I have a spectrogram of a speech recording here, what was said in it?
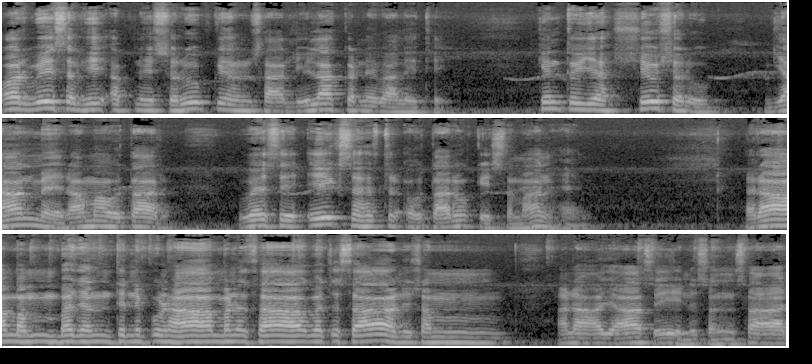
और वे सभी अपने स्वरूप के अनुसार लीला करने वाले थे। किंतु यह शिव स्वरूप ज्ञान में रामावतार वैसे एक सहस्त्र अवतारों के समान है। रामम भजंत निपुणा मनसा वचसा निशम, अनायासेन संसार।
